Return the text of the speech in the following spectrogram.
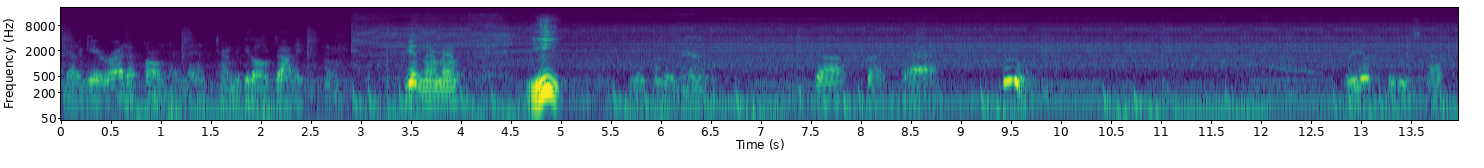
Gotta get right up on there, man. Time to get all dotty. Getting there, man. Yeet. Dot, dot, dot. Whew. Real pretty stuff.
